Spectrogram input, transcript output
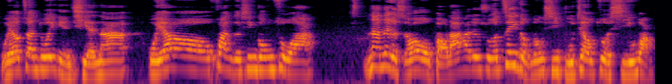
我要赚多一点钱呐、啊，我要换个新工作啊。”那那个时候，宝拉他就说，这种东西不叫做希望，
